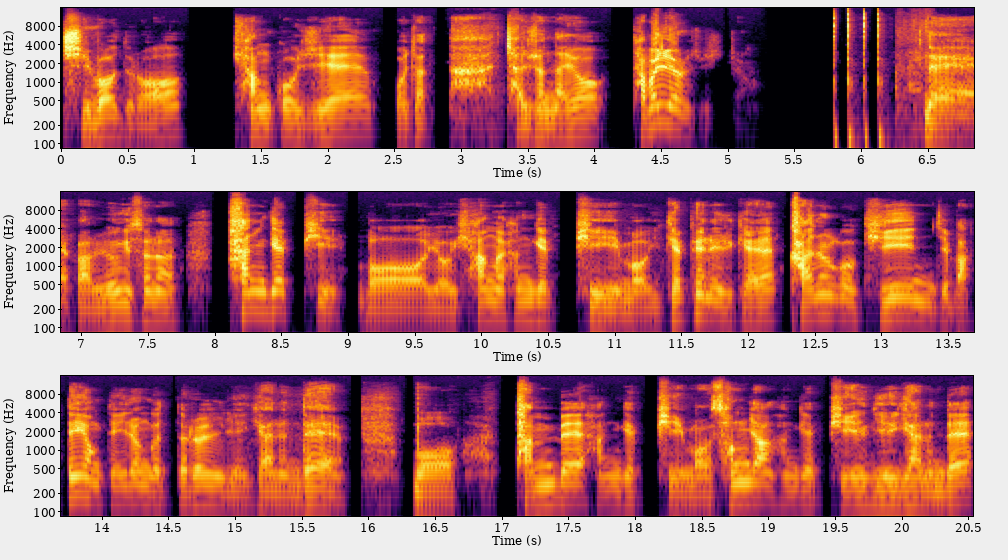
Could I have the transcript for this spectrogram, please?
집어들어 향꽂이에 꽂았다. 찾으셨나요? 답을 열어주시죠. 네, 바로 여기서는 한 개피, 뭐, 요 향을 한 개피, 뭐, 이 개편이 이렇게 가늘고 긴 이제 막대 형태 이런 것들을 얘기하는데, 뭐, 담배 한 개 피, 뭐, 성냥 한 개피 이렇게 얘기하는데,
